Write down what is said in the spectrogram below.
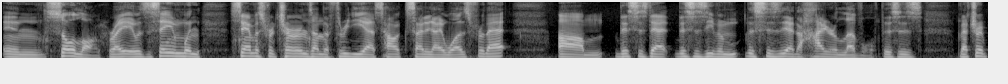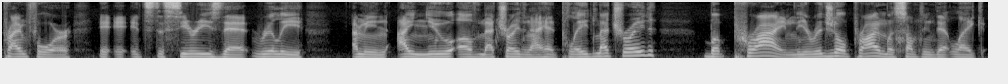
in so long, right? It was the same when Samus Returns on the 3DS. How excited I was for that. Um, this is that. This is even. This is at a higher level. This is Metroid Prime Four. It, it, it's the series that really. I mean, I knew of Metroid and I had played Metroid, but Prime, the original Prime, was something that like,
